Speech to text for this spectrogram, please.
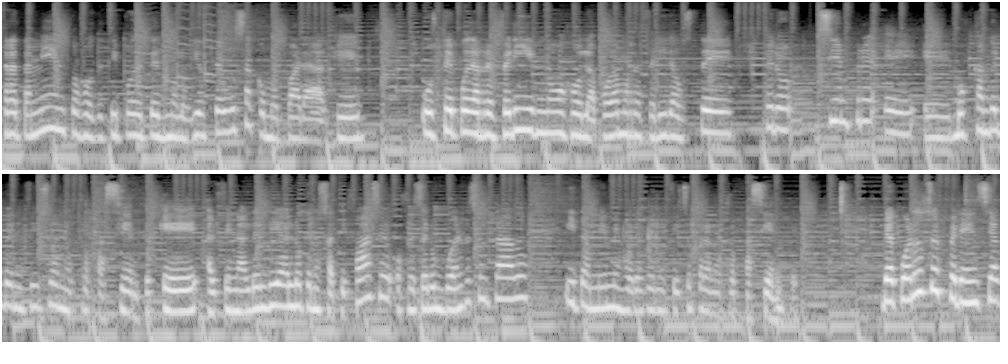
tratamientos o de tipo de tecnología usted usa como para que usted pueda referirnos o la podamos referir a usted, pero siempre eh, eh, buscando el beneficio de nuestros pacientes, que al final del día es lo que nos satisface, ofrecer un buen resultado y también mejores beneficios para nuestros pacientes. De acuerdo a su experiencia,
